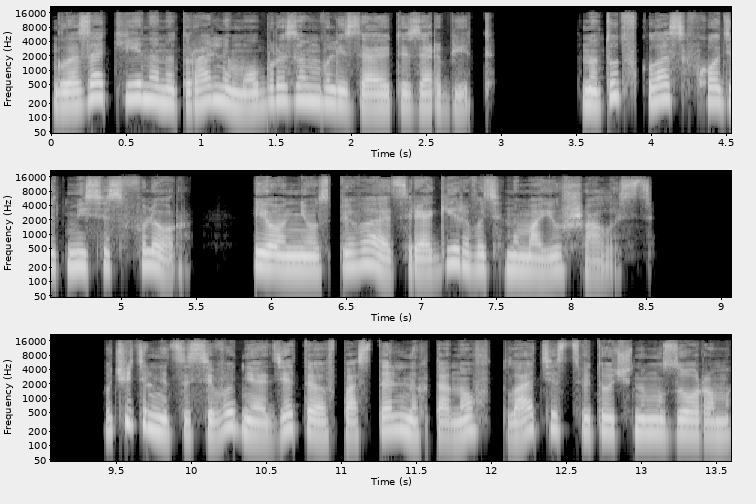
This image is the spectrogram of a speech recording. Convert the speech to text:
Глаза Кейна натуральным образом вылезают из орбит. Но тут в класс входит миссис Флёр, и он не успевает среагировать на мою шалость. Учительница сегодня одета в пастельных тонов платье с цветочным узором,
